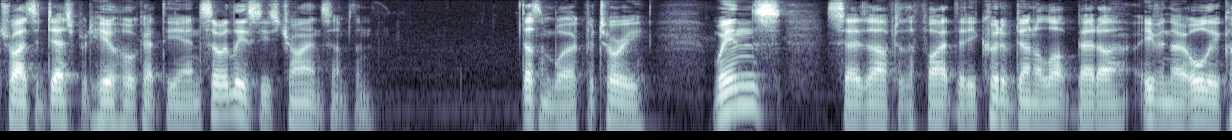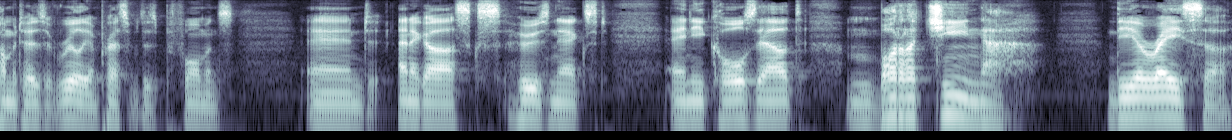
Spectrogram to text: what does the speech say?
tries a desperate heel hook at the end, so at least he's trying something. Doesn't work. Vettori wins, says after the fight that he could have done a lot better, even though all the commentators are really impressed with his performance and Anik asks who's next, and he calls out Borrachinha, the eraser,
